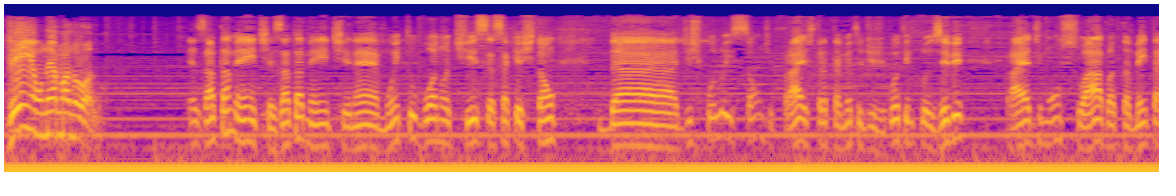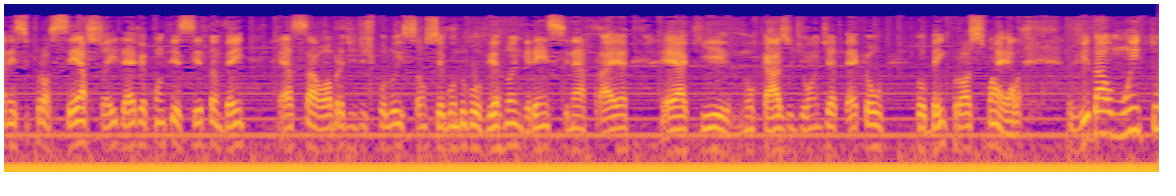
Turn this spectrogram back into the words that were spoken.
venham, né, Manolo? Exatamente, exatamente, né? Muito boa notícia essa questão da despoluição de praias, tratamento de esgoto, inclusive Praia de Monsuaba também está nesse processo aí, deve acontecer também essa obra de despoluição, segundo o governo angrense, né? A praia é aqui, no caso de onde até que eu estou bem próximo a ela. Vidal, muito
